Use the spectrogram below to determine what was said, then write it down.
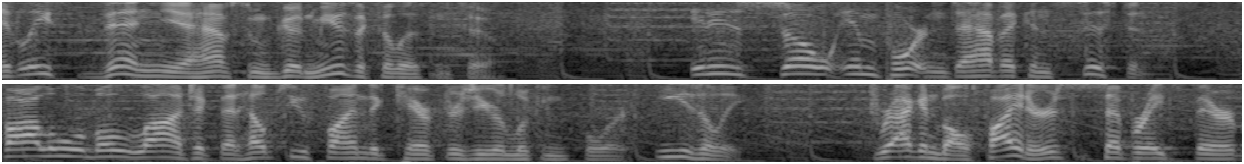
At least then you have some good music to listen to. It is so important to have a consistent, followable logic that helps you find the characters you're looking for easily. Dragon Ball FighterZ separates their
